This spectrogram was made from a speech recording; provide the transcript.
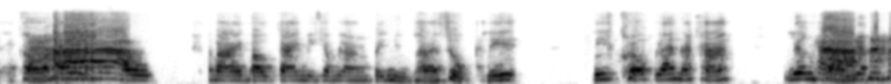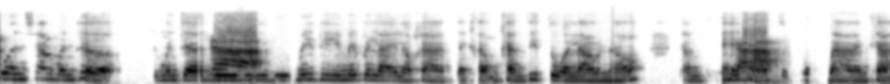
ต่ขอให้ค่ะเราสบายเบากายมีกำลังเป็นอยู่ผาสุขอันนี้ นี่ครบแล้วนะคะ เรื่องของเรื่องอ้วนช่างมันเถอะ มันจะดูดีดูไม่ดีไม่เป็นไรหรอกค่ะ แต่สำคัญที่ตัวเราเนาะทำใจให้ผาสุขเบิกบานค่ะ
